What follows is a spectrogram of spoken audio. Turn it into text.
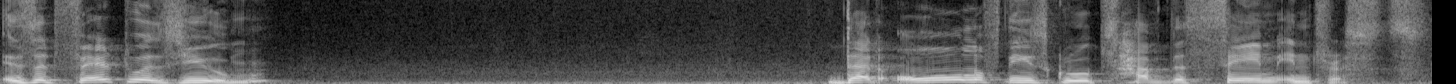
is it fair to assume that all of these groups have the same interests?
